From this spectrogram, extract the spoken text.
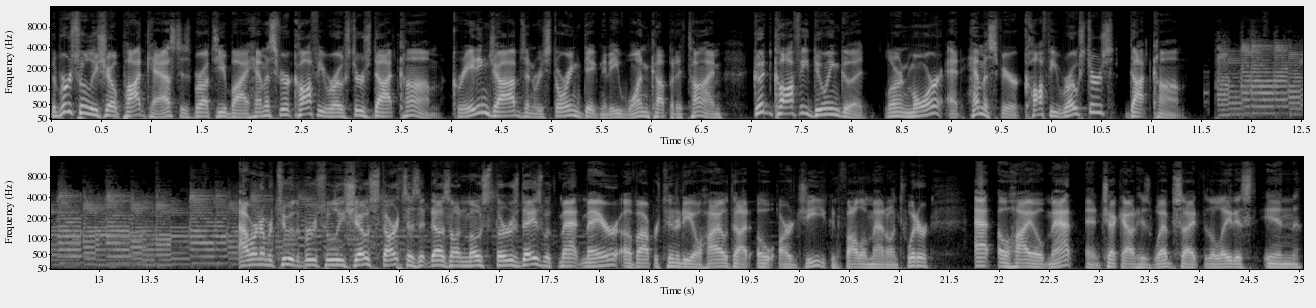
The Bruce Hooley Show podcast is brought to you by HemisphereCoffeeRoasters.com. Creating jobs and restoring dignity one cup at a time. Good coffee doing good. Learn more at HemisphereCoffeeRoasters.com. Hour number two of the Bruce Hooley Show starts as it does on most Thursdays with Matt Mayer of OpportunityOhio.org. You can follow Matt on Twitter at Ohio Matt and check out his website for the latest in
